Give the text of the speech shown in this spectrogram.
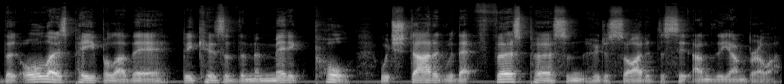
that all those people are there because of the mimetic pull, which started with that first person who decided to sit under the umbrella.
